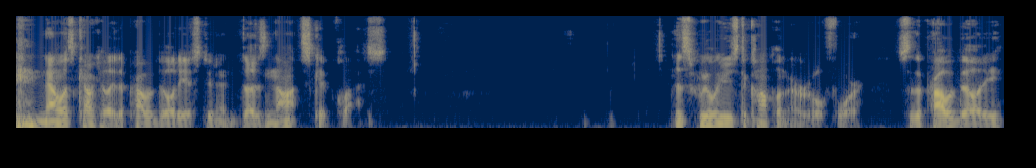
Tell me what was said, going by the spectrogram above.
now let's calculate the probability a student does not skip class. This we'll use the complement rule for. So the probability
